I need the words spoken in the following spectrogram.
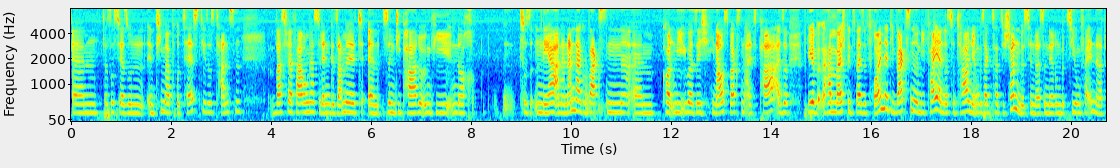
ähm, das ist ja so ein intimer Prozess, dieses Tanzen. Was für Erfahrungen hast du denn gesammelt? Ähm, sind die Paare irgendwie noch näher aneinander gewachsen, ähm, konnten die über sich hinauswachsen als Paar. Also wir haben beispielsweise Freunde, die wachsen und die feiern das total und die haben gesagt, es hat sich schon ein bisschen was in deren Beziehung verändert.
